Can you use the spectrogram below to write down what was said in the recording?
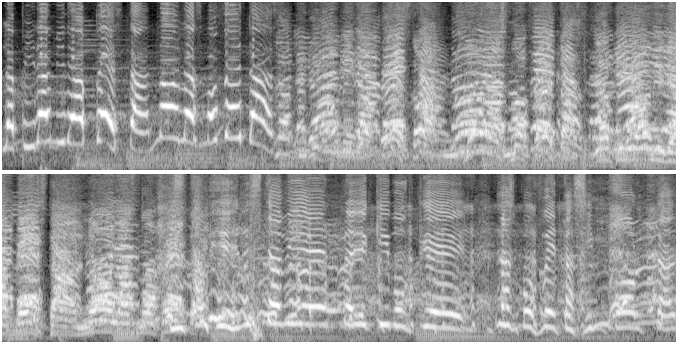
La pirámide apesta, no las mofetas. La pirámide apesta, no las mofetas. La pirámide apesta, no las mofetas. Está bien, está bien. Me equivoqué. Las bofetas importan.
